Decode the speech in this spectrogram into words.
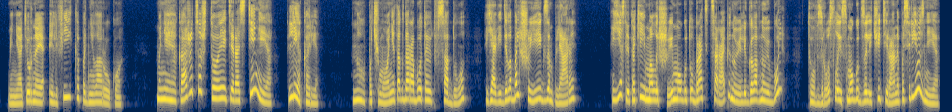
— миниатюрная эльфийка подняла руку. «Мне кажется, что эти растения — лекари. Но почему они тогда работают в саду? Я видела большие экземпляры. Если такие малыши могут убрать царапину или головную боль, то взрослые смогут залечить и раны посерьезнее.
